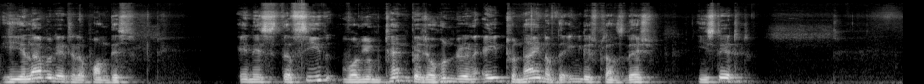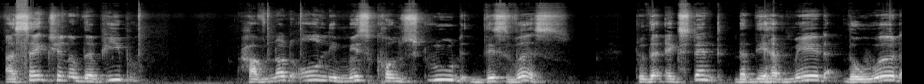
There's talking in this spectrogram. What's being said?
he elaborated upon this in his Tafsir, volume 10, page 108 to 9 of the English translation. He stated, A section of the people have not only misconstrued this verse to the extent that they have made the word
